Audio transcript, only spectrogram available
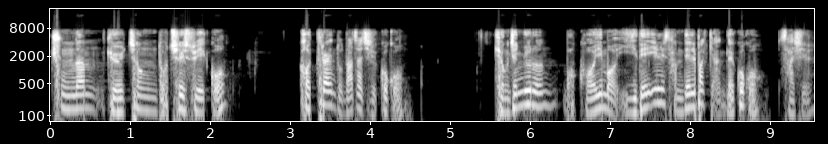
충남교육청도 칠 수 있고 커트라인도 낮아질 거고 경쟁률은 뭐 거의 뭐 2대1, 3대1 밖에 안 될 거고 사실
